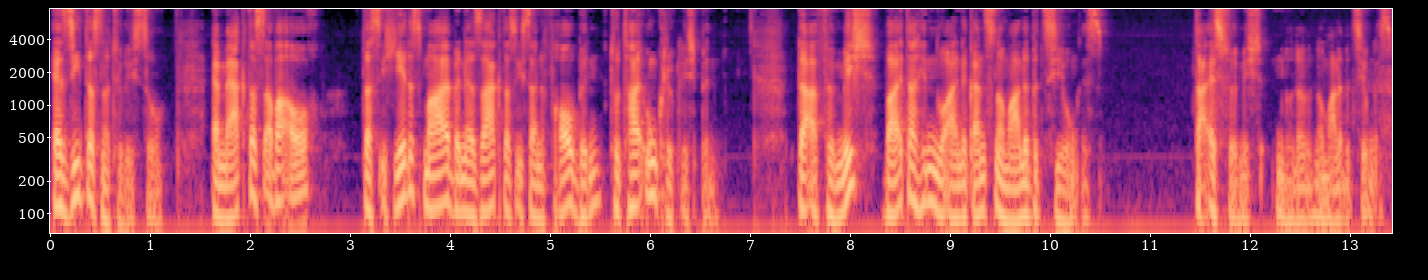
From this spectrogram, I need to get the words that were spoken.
Er sieht das natürlich so. Er merkt das aber auch, dass ich jedes Mal, wenn er sagt, dass ich seine Frau bin, total unglücklich bin. Da er für mich weiterhin nur eine ganz normale Beziehung ist. Da es für mich nur eine normale Beziehung ist.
